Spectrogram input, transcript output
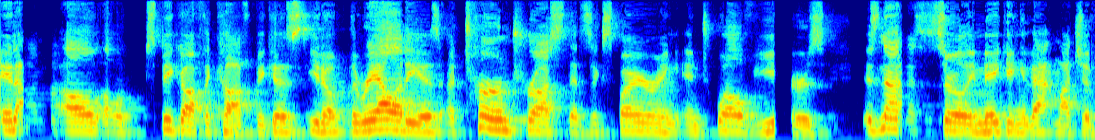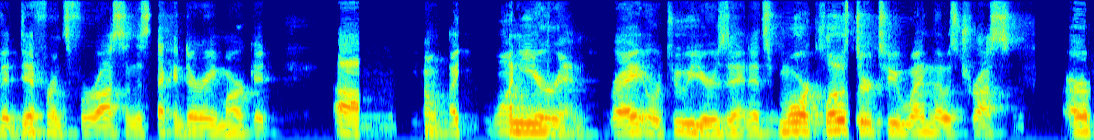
and I'll, I'll speak off the cuff because you know the reality is a term trust that's expiring in 12 years is not necessarily making that much of a difference for us in the secondary market. Um, you know, one year in, right, or two years in. It's more closer to when those trusts are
